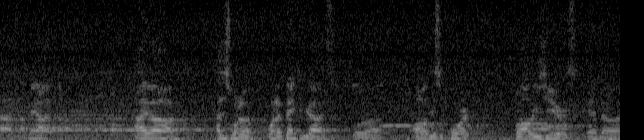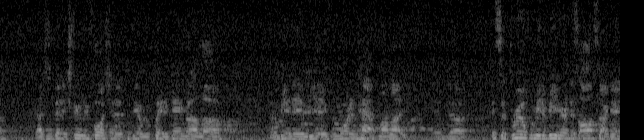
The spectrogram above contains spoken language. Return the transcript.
guys. I mean, I, I, uh, I just want to want to thank you guys for uh, all of your support for all these years, and uh, I've just been extremely fortunate to be able to play the game that I love and be in the NBA for more than half my life. And uh, it's a thrill for me to be here in this All-Star game.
